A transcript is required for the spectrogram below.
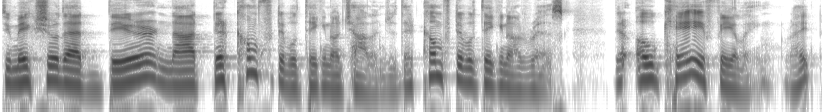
to make sure that they're not, they're comfortable taking on challenges, they're comfortable taking on risk, they're okay failing, right?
